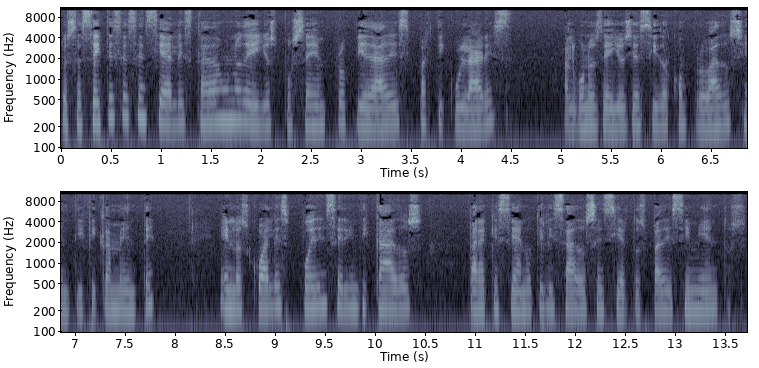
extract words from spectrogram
Los aceites esenciales, cada uno de ellos poseen propiedades particulares, algunos de ellos ya han sido comprobados científicamente, en los cuales pueden ser indicados para que sean utilizados en ciertos padecimientos.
